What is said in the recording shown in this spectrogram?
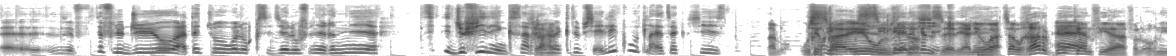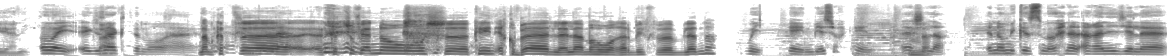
آه، حتى في le duo عطيتو هو الوقت ديالو فين يغني c'était du feeling صراحة. ما نكذبش عليك وطلعت هادشي تلقائي والسي ديالك ونجد. كنزال يعني هو حتى الغربي آه. كان فيها في الأغنية يعني. oui exactement نعم كت كتشوفي أنه واش كاين إقبال على ما هو غربي في بلادنا؟ oui كاين bien sûr كاين. علاش نعم. لا لأنه ملي كنسمعوا حنا الأغاني ديال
